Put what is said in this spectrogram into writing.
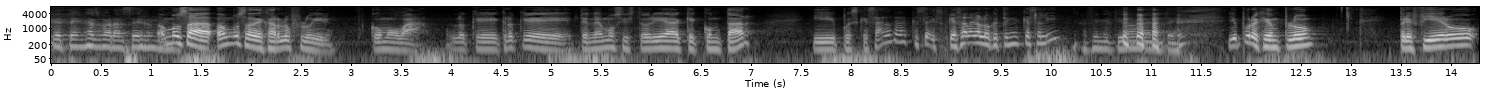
que tengas para hacerme. Vamos a, vamos a dejarlo fluir, cómo va. Lo que creo que tenemos historia que contar y pues que salga, que, sa- que salga lo que tenga que salir. Definitivamente. Yo, por ejemplo, prefiero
